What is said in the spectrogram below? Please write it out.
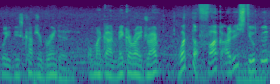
Wait, these cops are brain dead. Oh my god, make a right drive. What the fuck? Are they stupid?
